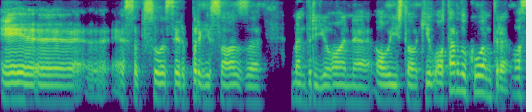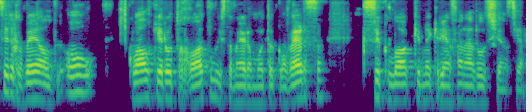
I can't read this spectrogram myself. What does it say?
É uh, essa pessoa ser preguiçosa, mandriona, ou isto ou aquilo, ou estar do contra, ou ser rebelde, ou qualquer outro rótulo, isso também era uma outra conversa, que se coloque na criança ou na adolescência.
